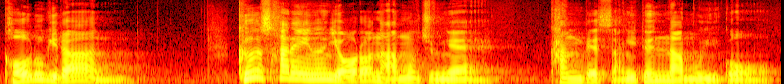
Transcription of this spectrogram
거룩이란 그 산에 있는 여러 나무 중에 강대상이 된 나무이고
